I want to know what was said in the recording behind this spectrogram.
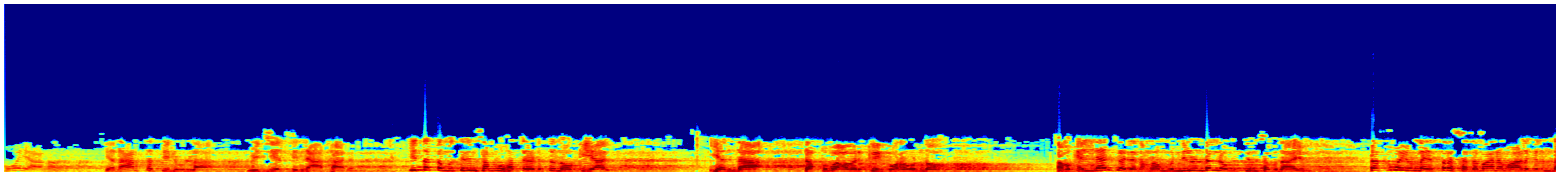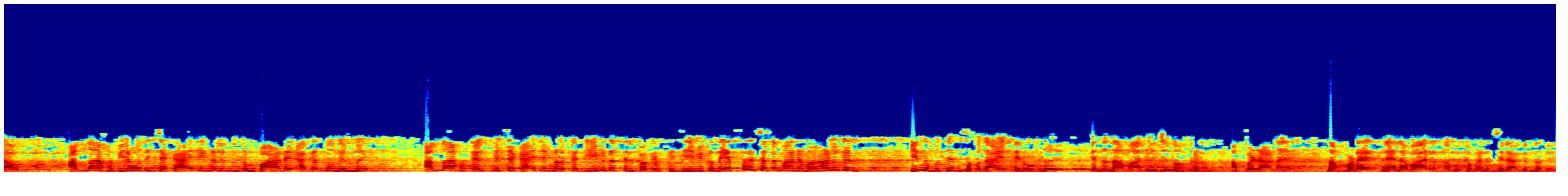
തക്വയാണ് യഥാർത്ഥത്തിലുള്ള വിജയത്തിന്റെ ആധാരം. ഇന്നത്തെ മുസ്ലിം സമൂഹത്തെ എടുത്തു നോക്കിയാൽ എന്താ തക്വ അവർക്ക് കുറവുണ്ടോ? നമുക്ക് എല്ലാവർക്കും അറിയാം നമ്മുടെ മുന്നിലുണ്ടല്ലോ മുസ്ലിം സമുദായം. തക്വയുള്ള എത്ര ശതമാനം ആളുകൾ ഉണ്ടാവും അള്ളാഹ് വിരോധിച്ച കാര്യങ്ങളിൽ നിന്നും പാടെ അകന്നു നിന്ന് അള്ളാഹു കൽപ്പിച്ച കാര്യങ്ങളൊക്കെ ജീവിതത്തിൽ പകർത്തി ജീവിക്കുന്ന എത്ര ശതമാനം ആളുകൾ ഇന്ന് മുസ്ലിം സമുദായത്തിലുണ്ട് എന്ന് നാം ആലോചിച്ച് നോക്കണം. അപ്പോഴാണ് നമ്മുടെ നിലവാരം നമുക്ക് മനസ്സിലാകുന്നത്.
